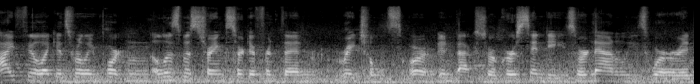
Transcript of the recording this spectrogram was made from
I feel like it's really important. Elizabeth's strengths are different than Rachel's, or in backstroke, or Cindy's, or Natalie's were, and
